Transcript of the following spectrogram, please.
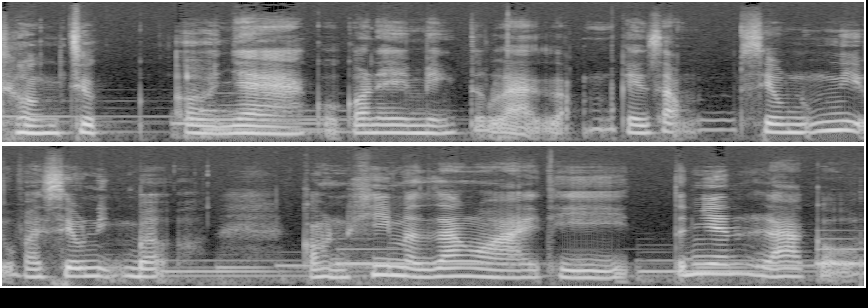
thường trực ở nhà của con em mình, tức là giọng, cái giọng siêu nũng nịu và siêu nịnh bợ. Còn khi mà ra ngoài thì tất nhiên là cậu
